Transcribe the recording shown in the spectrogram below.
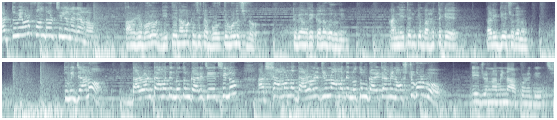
আর তুমি আমার ফোন ধরছিলে না কেন? তার আগে বলো নিতেন আমাকে যেটা বলতে বলেছিল। তুমি আমাকে কেন বলোনি? আর নিতেনকে বাসা থেকে গাড়ি দিয়েছ কেন? তুমি জানো দারোয়ানটা আমাদের নতুন গাড়ি চেয়েছিল আর সামান্য দারোয়ানের জন্য আমাদের নতুন গাড়িটা আমি নষ্ট করব? এই জন্য আমি না করে দিয়েছি।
